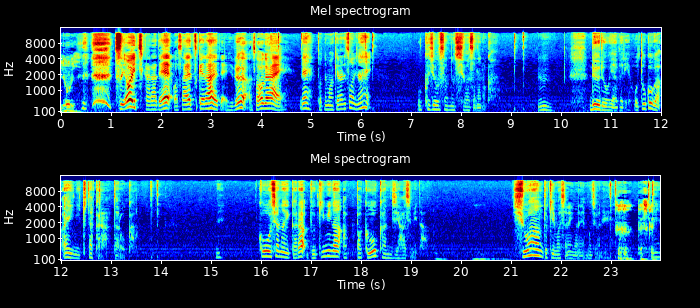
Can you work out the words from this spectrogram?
夜強い力で押さえつけられている。そうかい。ねとても開けられそうにない。屋上さんの仕業なのか。うん。ルールを破り男が会いに来たからだろうか。ね。校舎内から不気味な圧迫を感じ始めた。シュワーンと消えましたね今ね文字がね。確かに。ね。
